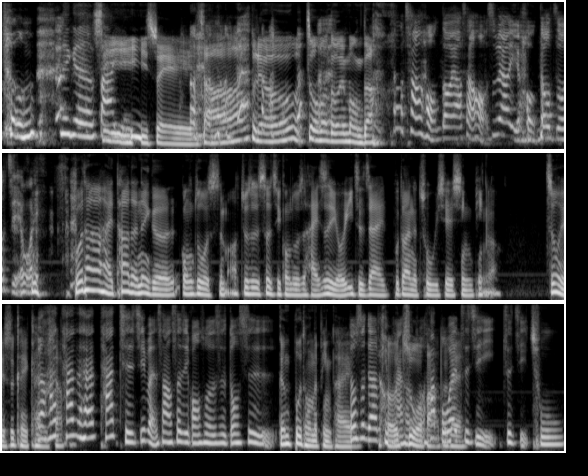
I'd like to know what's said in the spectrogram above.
从那个细水长流，做梦都会梦到。要唱红豆要唱红，是不是要以红豆做结尾？不过他还他的那个工作室嘛，就是设计工作室，还是有一直在不断的出一些新品了。之后也是可以看一下。他他他他其实基本上设计工作室都是跟不同的品牌都是跟品牌合作，他不会自己对对自己出，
